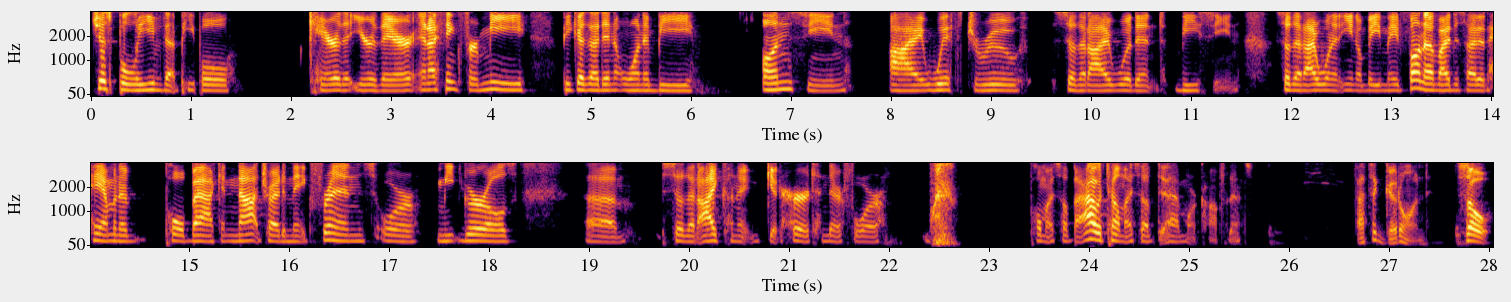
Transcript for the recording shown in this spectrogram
just believe that people care that you're there. And I think for me, because I didn't want to be unseen, I withdrew so that I wouldn't be seen, so that I wouldn't, you know, be made fun of. I decided, hey, I'm going to pull back and not try to make friends or meet girls um, so that I couldn't get hurt and therefore pull myself back. I would tell myself to have more confidence. That's a good one. So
